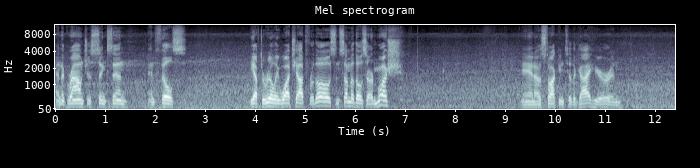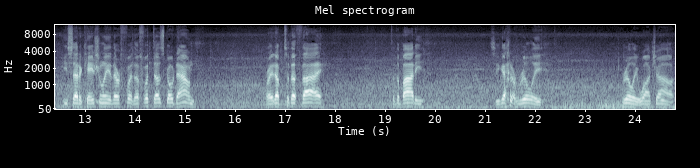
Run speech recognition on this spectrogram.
and the ground just sinks in and fills. You have to really watch out for those and some of those are mush. And I was talking to the guy here and he said occasionally their foot, the foot does go down right up to the thigh, to the body. So you gotta really, really watch out.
